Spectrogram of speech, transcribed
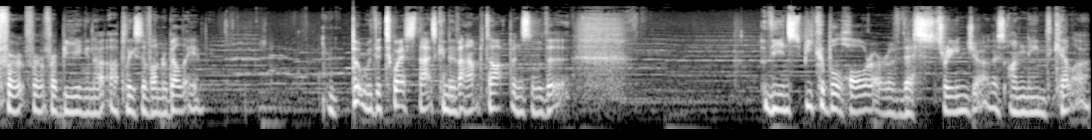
for for, for being in a, a place of vulnerability. But with the twist, that's kind of amped up, and so the the unspeakable horror of this stranger, this unnamed killer,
